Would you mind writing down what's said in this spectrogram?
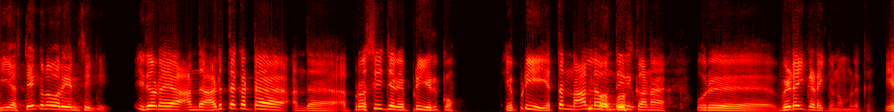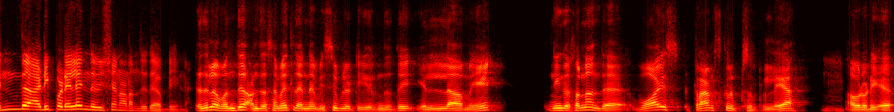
he has taken over NCP இதோட அந்த அடுத்த கட்ட அந்த ப்ரொசீஜர் எப்படி இருக்கும்? எப்படி எத்தனை நாள்ல வந்து இதுக்கான ஒரு விடை கிடைக்கும் நம்மளுக்கு? எந்த அடிப்படையில இந்த விஷயம் நடந்தது அப்படின்னு? இதுல வந்து அந்த சமயத்துல என்ன விசிபிலிட்டி இருந்தது? எல்லாமே நீங்க சொன்ன அந்த வாய்ஸ் டிரான்ஸ்கிரிப்ட்ஸ் இருக்கு இல்லையா. அவருடைய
